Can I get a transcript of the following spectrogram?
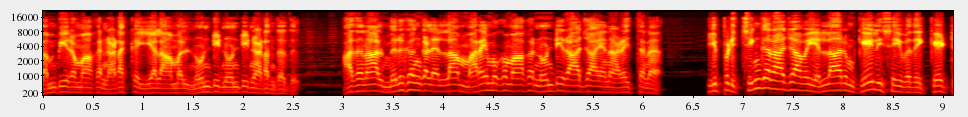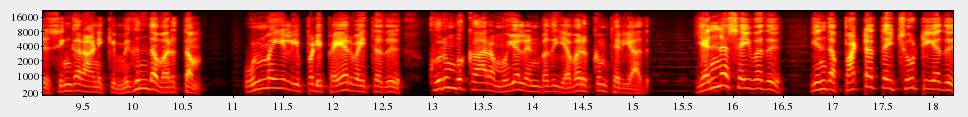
கம்பீரமாக நடக்க இயலாமல் நொண்டி நொண்டி நடந்தது. அதனால் மிருகங்கள் எல்லாம் மறைமுகமாக நொண்டி ராஜா என அழைத்தன. இப்படி சிங்கராஜாவை எல்லாரும் கேலி செய்வதை கேட்டு சிங்கராணிக்கு மிகுந்த வருத்தம். உண்மையில் இப்படி பெயர் வைத்தது குறும்புக்கார முயல் என்பது எவருக்கும் தெரியாது. என்ன செய்வது? இந்த பட்டத்தை சூட்டியது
